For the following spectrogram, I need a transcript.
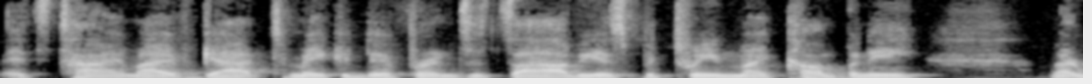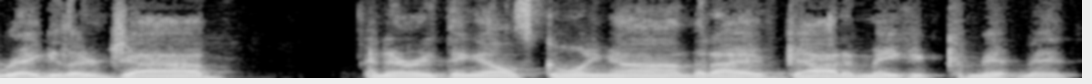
It's time. I've got to make a difference. It's obvious between my company my regular job and everything else going on that i have got to make a commitment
